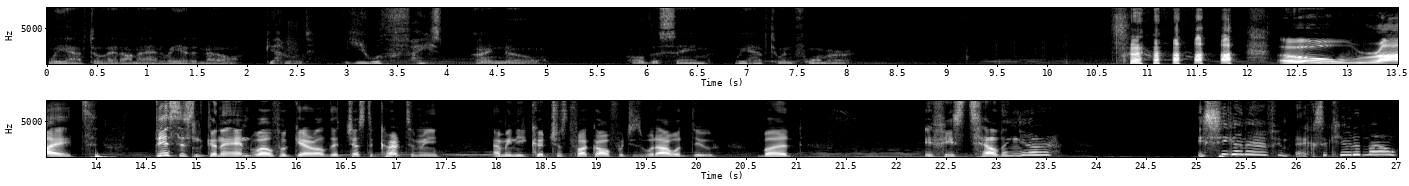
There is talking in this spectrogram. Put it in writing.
We have to let Anna Henrietta know. Geralt, you will face. I know. All the same, we have to inform her. oh, right. This isn't gonna end well for Geralt. It just occurred to me. I mean, he could just fuck off, which is what I would do. But if he's telling her, is she gonna have him executed now?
